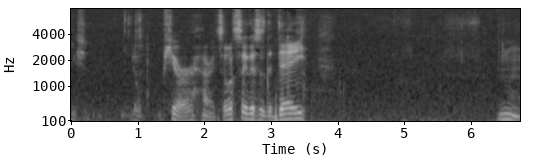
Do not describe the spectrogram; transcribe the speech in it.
we should go pure. Alright, so let's say this is the day. Mmm.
